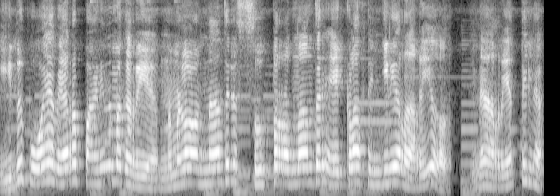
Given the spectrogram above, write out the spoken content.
ഇത് പോയ വേറെ പണി നമുക്കറിയാം. നമ്മൾ ഒന്നാമത്തെ സൂപ്പർ ഒന്നാം ഒന്നാമത്തെ എ ക്ലാസ് എഞ്ചിനീയർ അറിയോ? പിന്നെ അറിയത്തില്ല.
